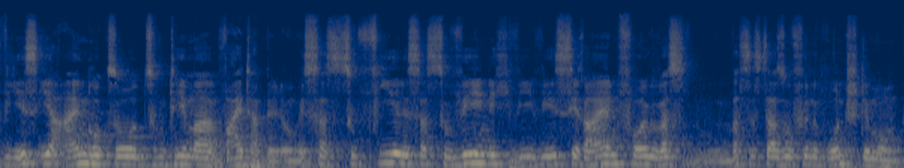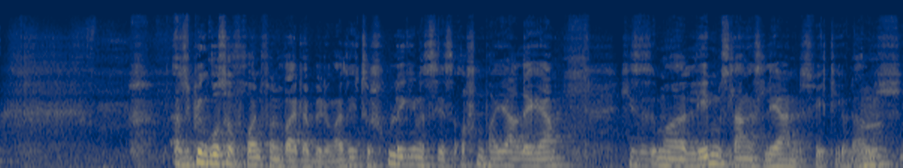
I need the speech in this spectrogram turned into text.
wie ist Ihr Eindruck so zum Thema Weiterbildung? Ist das zu viel? Ist das zu wenig? Wie, wie ist die Reihenfolge? Was, was ist da so für eine Grundstimmung? Also ich bin großer Freund von Weiterbildung. Als ich zur Schule ging, das ist jetzt auch schon ein paar Jahre her, hieß es immer, lebenslanges Lernen ist wichtig. Und da mhm. habe ich,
